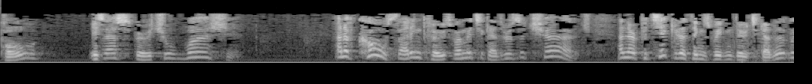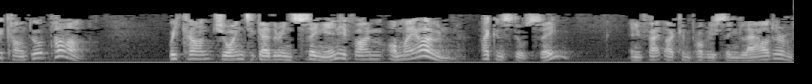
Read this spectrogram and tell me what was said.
Paul, is our spiritual worship. And of course, that includes when we're together as a church. And there are particular things we can do together that we can't do apart. We can't join together in singing if I'm on my own. I can still sing. In fact, I can probably sing louder and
